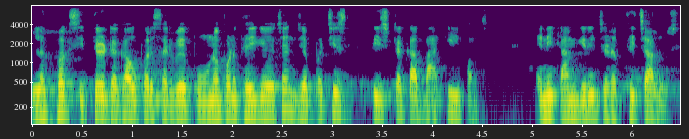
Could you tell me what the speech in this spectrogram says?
લગભગ સિત્તેર ટકા ઉપર સર્વે પૂર્ણ પણ થઈ ગયો છે જે પચીસ ત્રીસ ટકા બાકી પણ છે. એની કામગીરી ઝડપથી ચાલુ છે.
